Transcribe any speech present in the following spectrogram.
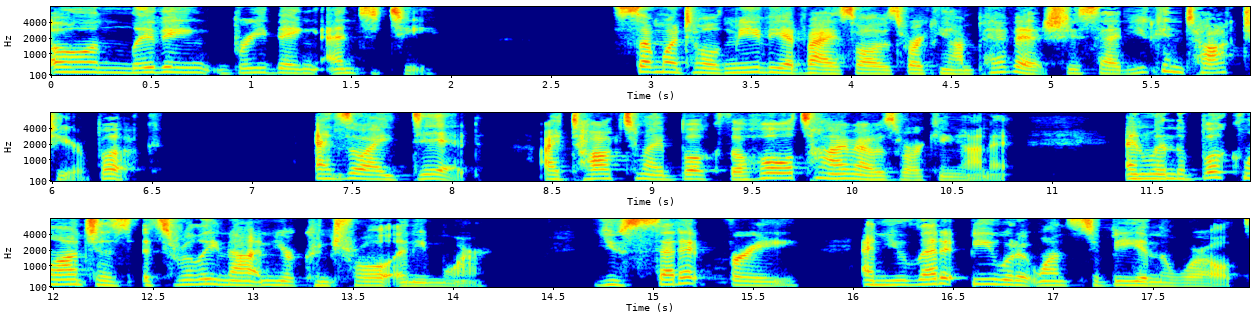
own living, breathing entity. Someone told me the advice while I was working on Pivot. She said, You can talk to your book. And so I did. I talked to my book the whole time I was working on it. And when the book launches, it's really not in your control anymore. You set it free and you let it be what it wants to be in the world.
